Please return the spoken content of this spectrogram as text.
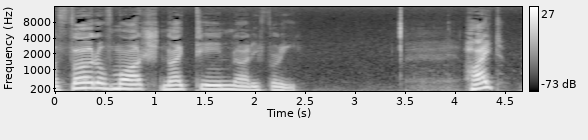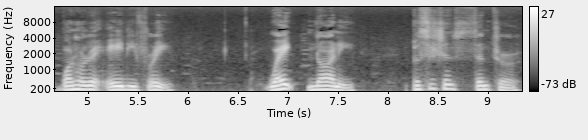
The 3rd of March 1993. Height 183. Weight 90. Position center.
